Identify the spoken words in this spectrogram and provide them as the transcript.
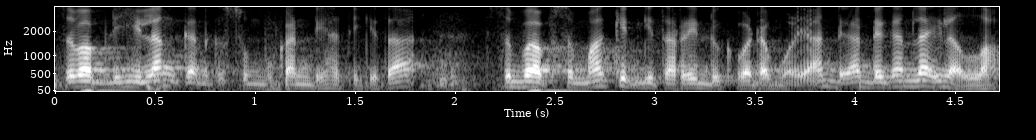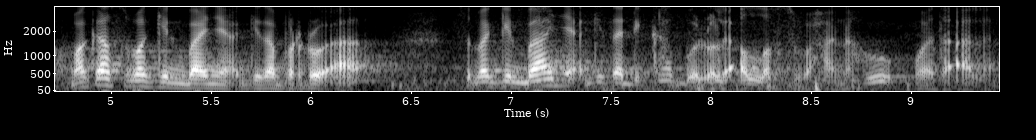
Sebab dihilangkan kesumbukan di hati kita. Sebab semakin kita rindu kepada muliaan dengan, dengan la ilallah. Maka semakin banyak kita berdoa. Semakin banyak kita dikabul oleh Allah subhanahu wa ta'ala.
